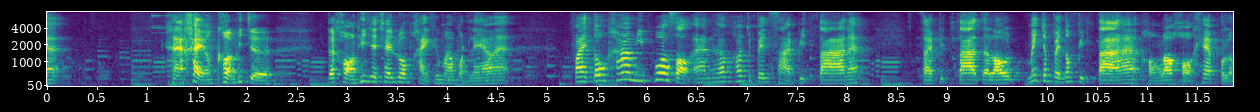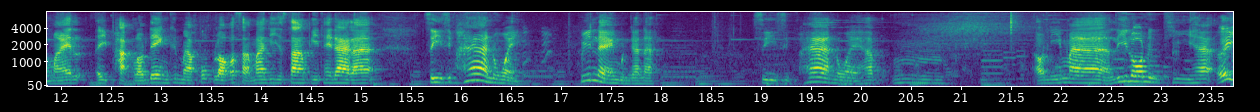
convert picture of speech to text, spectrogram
ฮะ หาไข่ของกรไม่เจอ แต่ของที่จะใช้รวมไข่คือมาหมดแล้วฮะ ฝ่ายตรงข้ามมีพวกสองอันครับ เขาจะเป็นสายปิดตานะ สายปิดตาแต่เราไม่จำเป็นต้องปิดตาฮะของเราขอแค่ผลไม้ไอ้ผักเราเด้งขึ้นมาปุ๊บเราก็สามารถที่จะสร้างพิษให้ได้แล้วฮะ45 หน่วยวิแรงเหมือนกันนะ45 หน่วยครับอืมเอานี้มารีโลหนึ่งทีฮะเอ้ย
